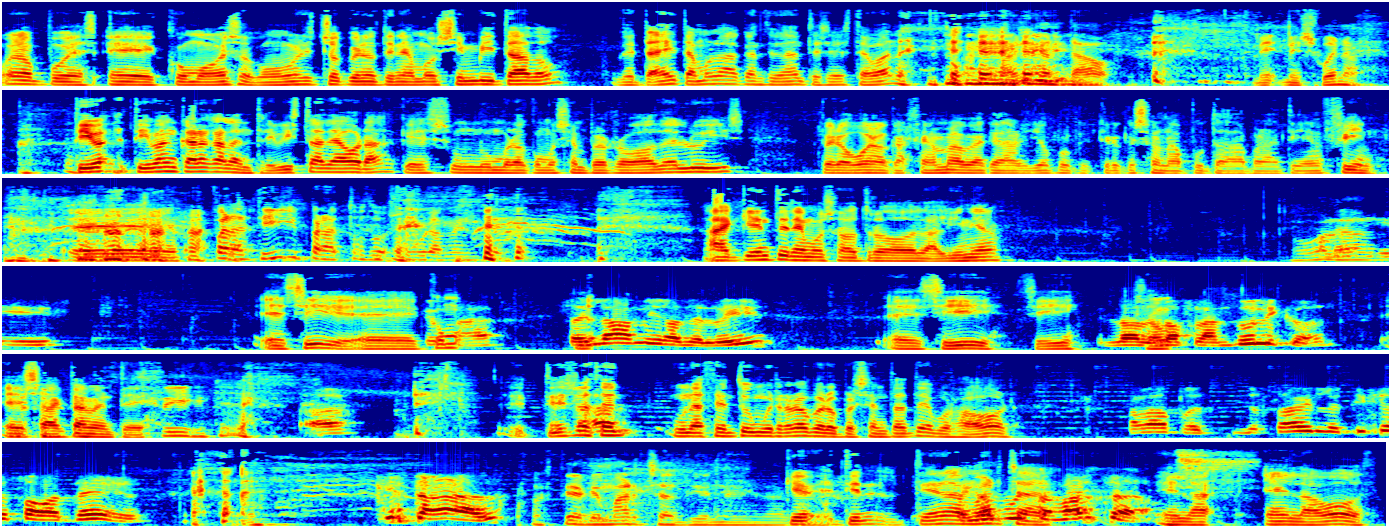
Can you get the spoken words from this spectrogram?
Bueno, pues eh, como eso, como hemos dicho que no teníamos invitado, que te, molado la canción de antes, ¿eh, Esteban. Me ha encantado. Me, me suena. Te iba, te iba a encargar la entrevista de ahora, que es un número como siempre robado de Luis, pero bueno, que al final me la voy a quedar yo porque creo que es una putada para ti. En fin. Eh, Para ti y para todos, seguramente. ¿A quién tenemos a otro de la línea? Hola. Eh, sí, eh, ¿cómo? ¿Sois los amigos de Luis? Eh, sí, sí. Los, Son- los flandúlicos. Exactamente. Sí. Ah, Eh, Tienes un acento, un acento muy raro, pero preséntate, por favor. hola, pues yo soy Leticia Sabater. ¿Qué tal? Hostia, qué marcha tiene. la cosa. tiene, tiene la Tengo marcha, mucha marcha. En, la, en la voz.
